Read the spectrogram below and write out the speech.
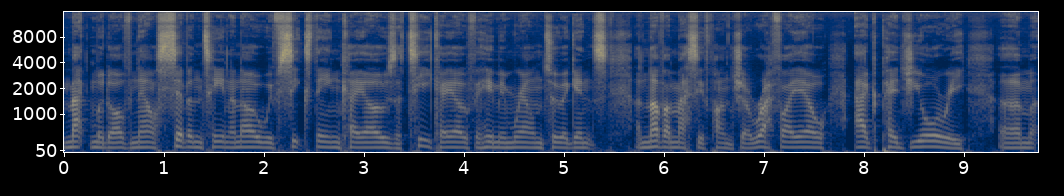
Makhmudov now 17 and 0 with 16 KOs, a TKO for him in round two against another massive puncher, Rafael Akpejiori. Um,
